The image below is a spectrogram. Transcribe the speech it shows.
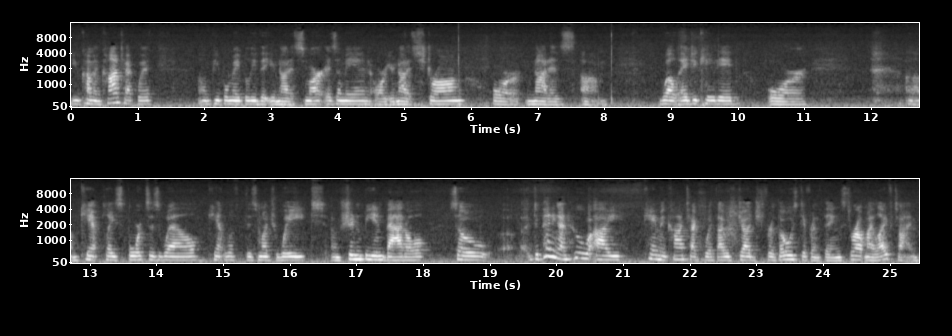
you come in contact with, um, people may believe that you're not as smart as a man, or you're not as strong, or not as um, well educated, or um, can't play sports as well, can't lift as much weight, um, shouldn't be in battle. So, uh, depending on who I came in contact with, I was judged for those different things throughout my lifetime.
